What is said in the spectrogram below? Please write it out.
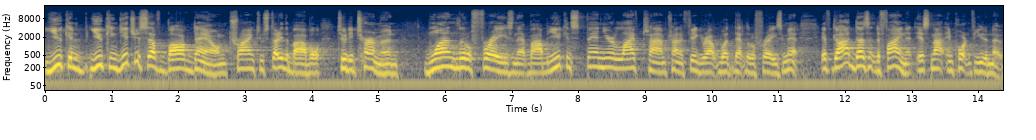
you can, you can get yourself bogged down trying to study the Bible to determine one little phrase in that Bible. You can spend your lifetime trying to figure out what that little phrase meant. If God doesn't define it, it's not important for you to know.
